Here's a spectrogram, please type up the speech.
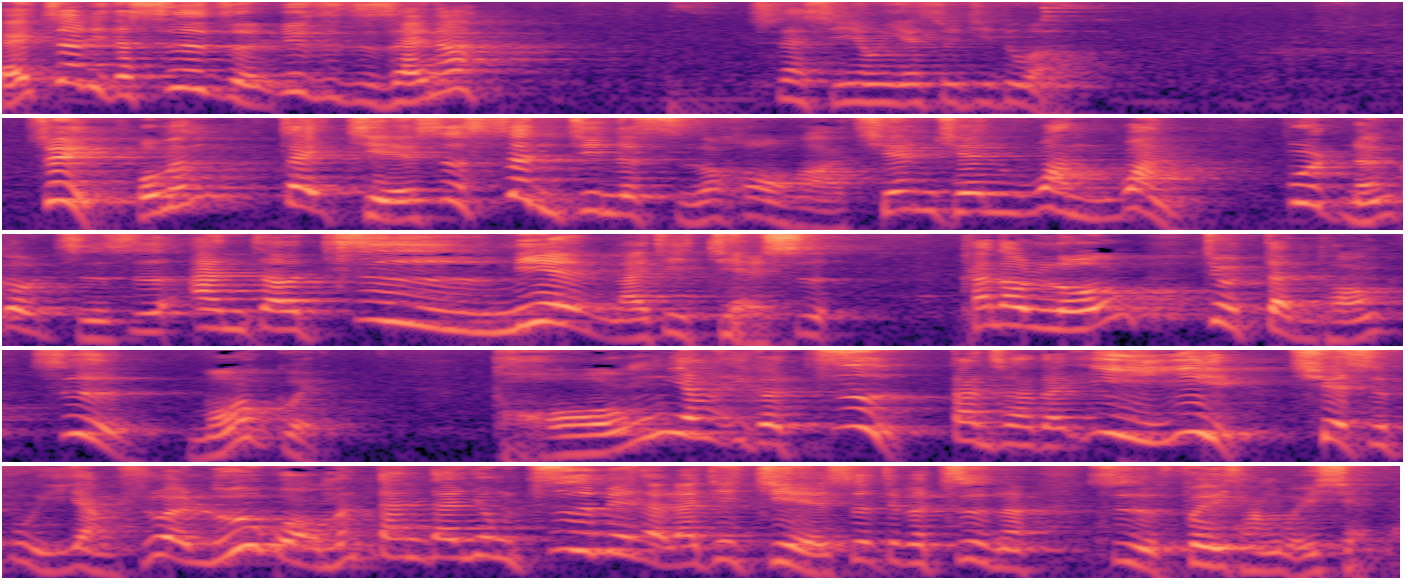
哎，这里的狮子又是指谁呢？是在形容耶稣基督啊。所以我们在解释圣经的时候，哈，千千万万不能够只是按照字面来去解释。看到龙。就等同是魔鬼。同样一个字，但是它的意义却是不一样。所以，如果我们单单用字面的来去解释这个字呢，是非常危险的。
